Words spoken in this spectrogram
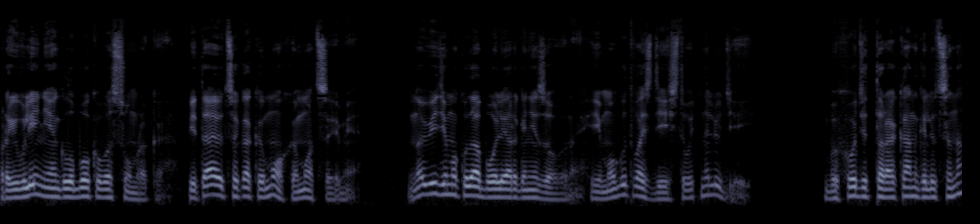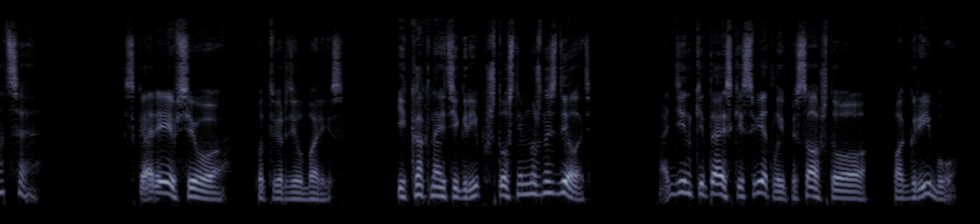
Проявления глубокого сумрака. Питаются, как и мох, эмоциями. Но, видимо, куда более организованы и могут воздействовать на людей. Выходит, таракан — галлюцинация? Скорее всего, — подтвердил Борис. И как найти гриб? Что с ним нужно сделать? Один китайский светлый писал, что по грибу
